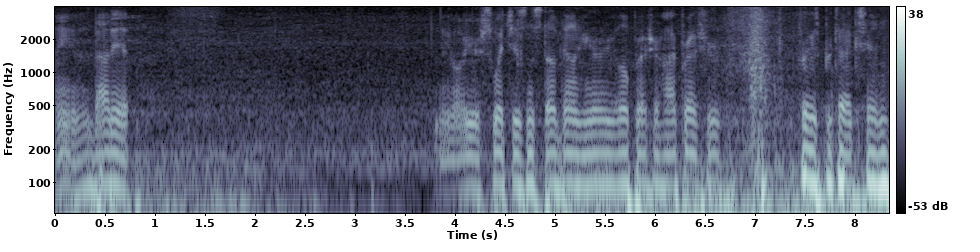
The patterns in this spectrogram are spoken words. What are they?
that's about it you know, all your switches and stuff down here, low pressure, high pressure, freeze protection,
